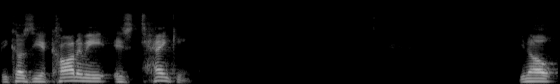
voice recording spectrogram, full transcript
because the economy is tanking. You know,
